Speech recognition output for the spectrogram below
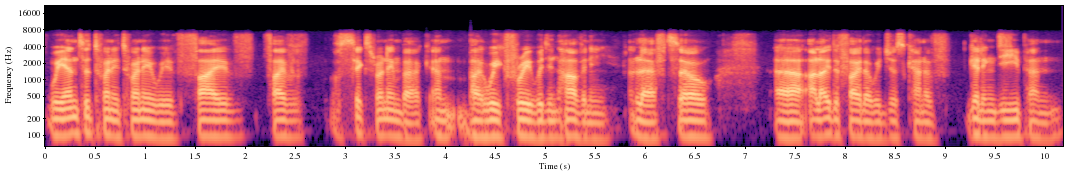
we entered 2020 with five five or six running back, and by week three we didn't have any left. So uh, I like the fact that we're just kind of getting deep and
